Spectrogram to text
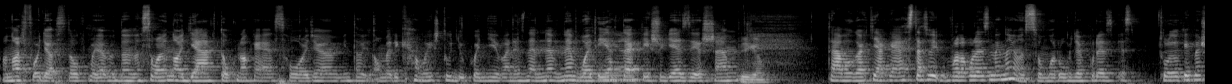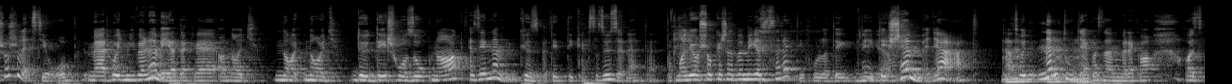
a nagy fogyasztók, vagy a, szóval a nagy gyártóknak ez, hogy mint ahogy Amerikában is tudjuk, hogy nyilván ez nem, nem, nem volt értek, és ugye ezért sem Igen. Támogatják ezt. Tehát, hogy valahol ez meg nagyon szomorú, hogy akkor ez, ez tulajdonképpen sose lesz jobb, mert hogy mivel nem érdekel a nagy, nagy, nagy döntéshozóknak, ezért nem közvetítik ezt az üzenetet. Tehát nagyon sok esetben még ez a szelektív hulladékgyűjtés sem megy át. Tehát, hogy nem tudják az emberek a, az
